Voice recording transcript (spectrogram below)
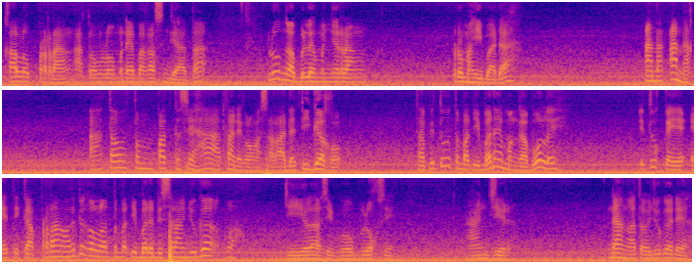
Kalau perang atau lo menembakkan senjata lo nggak boleh menyerang rumah ibadah anak-anak atau tempat kesehatan ya kalau nggak salah. Ada tiga kok tapi itu tempat ibadah emang nggak boleh. Itu kayak etika perang. Tapi kalau tempat ibadah diserang juga wah gila sih goblok sih. Anjir. Nah nggak tahu juga deh.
